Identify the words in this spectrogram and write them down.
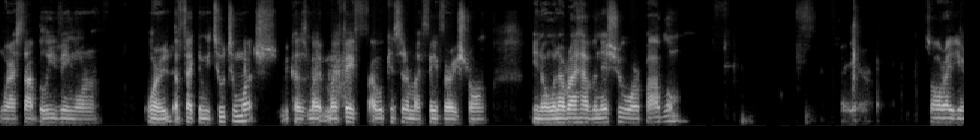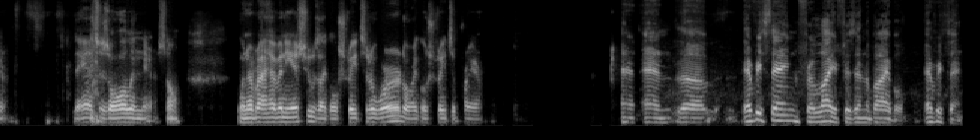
where I stopped believing or or it affected me too too much because my my faith I would consider my faith very strong. You know, whenever I have an issue or a problem, it's all right here. The answer's all in there. So whenever I have any issues, I go straight to the word or I go straight to prayer and and uh, everything for life is in the Bible. Everything.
